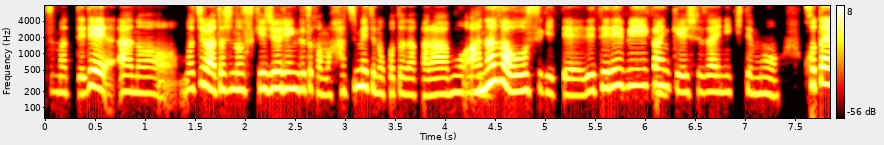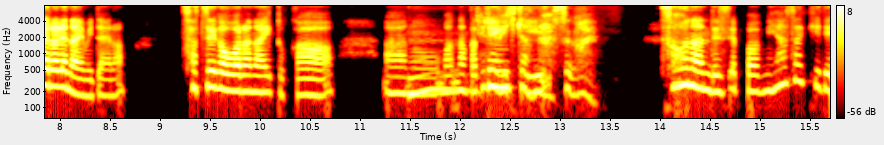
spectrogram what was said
集まってであのもちろん私のスケジューリングとかも初めてのことだからもううん。穴が多すぎて、でテレビ関係取材に来ても答えられないみたいな撮影が終わらないとかあの、うんまあ、なんかテレ天ビ来たん気だすごい。そうなんです。やっぱ宮崎で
